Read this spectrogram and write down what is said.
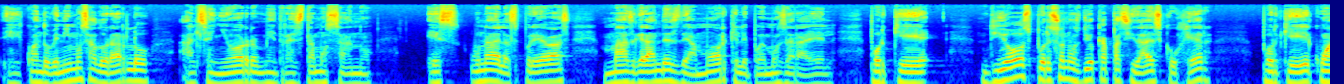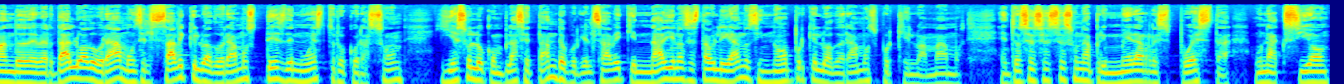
eh, cuando venimos a adorarlo al Señor mientras estamos sanos, es una de las pruebas más grandes de amor que le podemos dar a Él. Porque Dios por eso nos dio capacidad de escoger. Porque cuando de verdad lo adoramos, Él sabe que lo adoramos desde nuestro corazón y eso lo complace tanto porque Él sabe que nadie nos está obligando, sino porque lo adoramos, porque lo amamos. Entonces esa es una primera respuesta, una acción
